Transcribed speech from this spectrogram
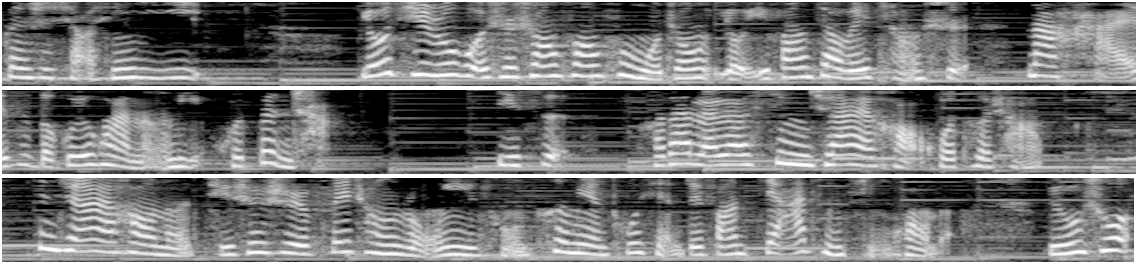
更是小心翼翼。尤其如果是双方父母中有一方较为强势，那孩子的规划能力会更差。第四，和他聊聊兴趣爱好或特长。兴趣爱好呢，其实是非常容易从侧面凸显对方家庭情况的。比如说，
